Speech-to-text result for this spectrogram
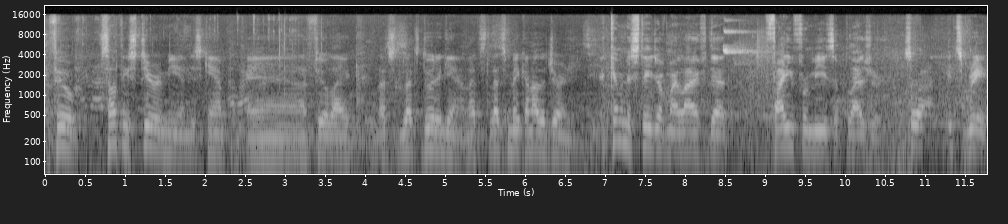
I feel something steering me in this camp, and I feel like let's let's do it again. Let's let's make another journey. I came in a stage of my life that fighting for me is a pleasure. So it's great,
